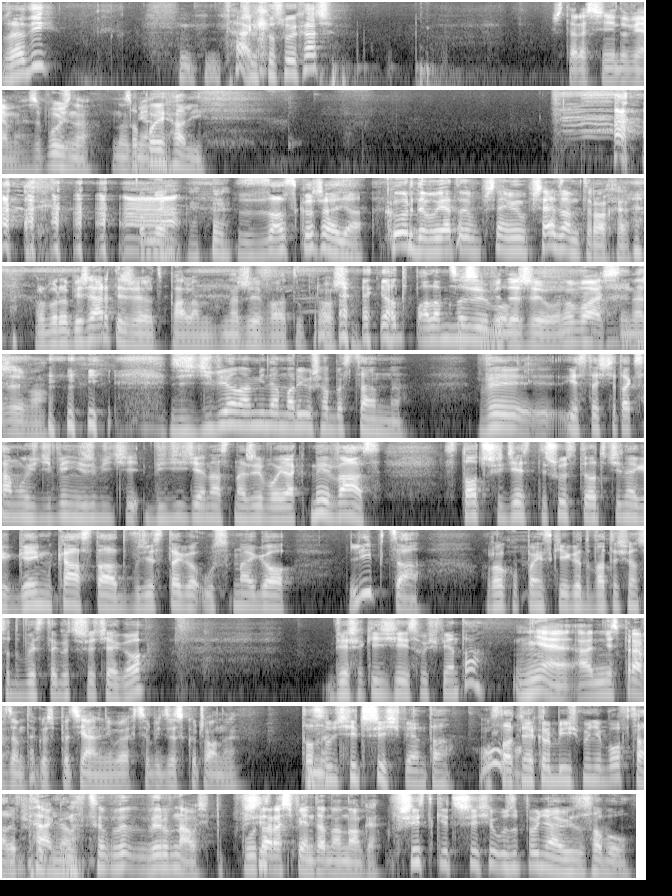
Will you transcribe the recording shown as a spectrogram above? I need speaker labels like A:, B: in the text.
A: Ready?
B: Tak,
A: Wszystko słychać?
B: już teraz się nie dowiemy. Za późno na
A: To
B: zmianę.
A: pojechali. Z zaskoczenia.
B: Kurde, bo ja to przynajmniej uprzedzam trochę. Albo robię żarty, że odpalam na żywo, a tu proszę.
A: Ja odpalam
B: Co
A: na
B: się
A: żywo.
B: wydarzyło? No właśnie, na żywo.
A: Zdziwiona mina Mariusza bezcenne. Wy jesteście tak samo zdziwieni, że widzicie, widzicie nas na żywo, jak my was. 136 odcinek Gamecasta 28 lipca roku pańskiego 2023. Wiesz, jakie dzisiaj są święta?
B: Nie, a nie sprawdzam tego specjalnie, bo ja chcę być zaskoczony.
A: To są
B: No.
A: dzisiaj trzy święta.
B: U.
A: Ostatnio jak robiliśmy nie było wcale,
B: Tak, no to wy, wyrównało się. Półtora święta na nogę.
A: Wszystkie trzy się uzupełniają ze sobą.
